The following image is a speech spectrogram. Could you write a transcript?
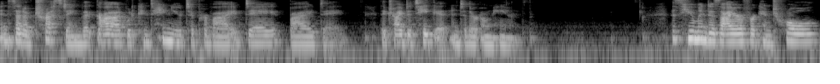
instead of trusting that God would continue to provide day by day. They tried to take it into their own hands. This human desire for control,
